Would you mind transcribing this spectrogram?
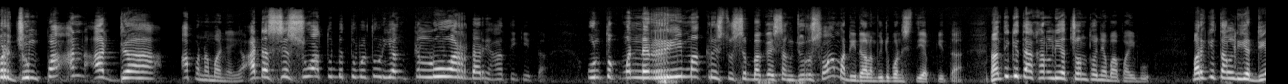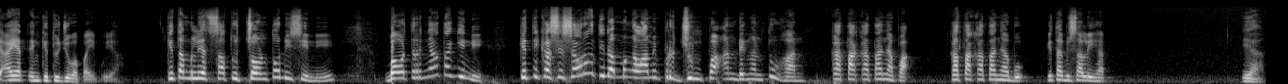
Perjumpaan ada, apa namanya ya, ada sesuatu betul-betul yang keluar dari hati kita untuk menerima Kristus sebagai sang juru selamat di dalam kehidupan setiap kita. Nanti kita akan lihat contohnya Bapak Ibu. Mari kita lihat di ayat yang ketujuh Bapak Ibu ya. Kita melihat satu contoh di sini bahwa ternyata gini, ketika seseorang tidak mengalami perjumpaan dengan Tuhan, kata-katanya Pak, kata-katanya Bu, kita bisa lihat. Ya.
